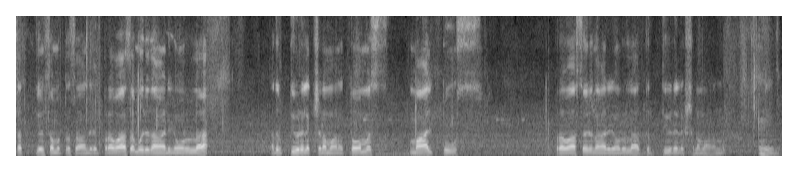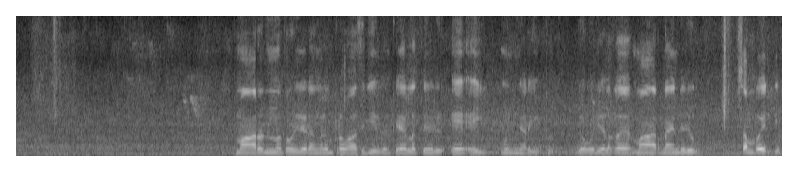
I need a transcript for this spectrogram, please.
സത്യം സമത്വം സ്വാതന്ത്ര്യം. പ്രവാസം ഒരു നാടിനോടുള്ള അതൃപ്തിയുടെ ലക്ഷണമാണ്. Thomas Malthus. പ്രവാസം ഒരു നാടിനോടുള്ള അതൃപ്തിയുടെ ലക്ഷണമാണെന്ന്. മാറുന്ന തൊഴിലിടങ്ങളും പ്രവാസി ജീവിതം കേരളത്തിനൊരു എ ഐ മുന്നറിയിപ്പ്. ജോലികളൊക്കെ മാറുന്നതിന്റെ ഒരു സംഭവമായിരിക്കും.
